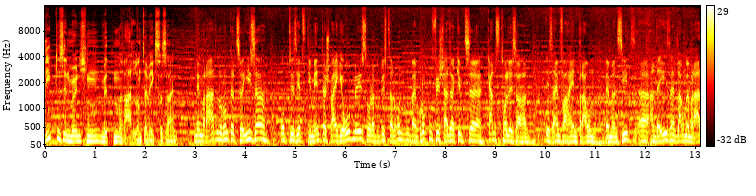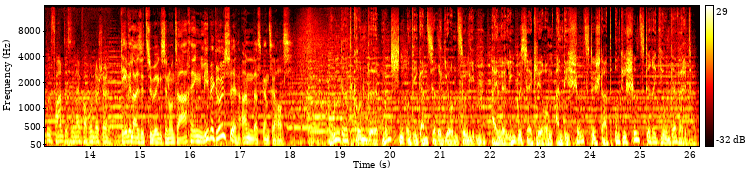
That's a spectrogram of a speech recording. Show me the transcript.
liebt es in München, mit dem Radl unterwegs zu sein. Mit dem Radl runter zur Isar, ob das jetzt die Menterschweige oben ist oder du bist dann unten beim Bruckenfisch, also da gibt's äh, ganz tolle Sachen. Ist einfach ein Traum. Wenn man sieht, äh, an der Isar entlang mit dem Radl fahren, das ist einfach wunderschön. Develei sitzt übrigens in Unterhaching. Liebe Grüße an das ganze Haus. 100 Gründe, München und die ganze Region zu lieben. Eine Liebeserklärung an die schönste Stadt und die schönste Region der Welt.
